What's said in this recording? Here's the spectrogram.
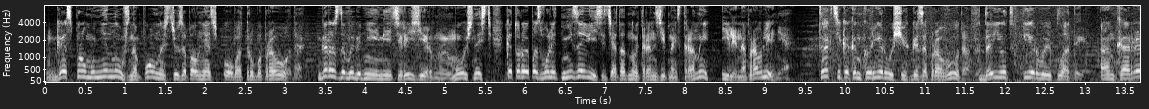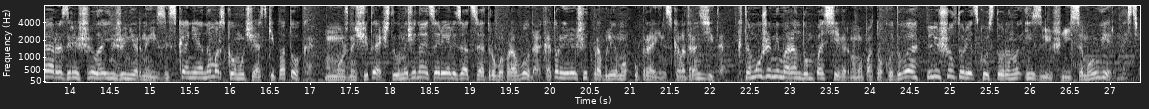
«Газпрому» не нужно полностью заполнять оба трубопровода. Гораздо выгоднее иметь резервную мощность, которая позволит не зависеть от одной транзитной страны или направления. Тактика конкурирующих газопроводов дает первые плоды. Анкара разрешила инженерные изыскания на морском участке потока. Можно считать, что начинается реализация трубопровода, который решит проблему украинского транзита. К тому же меморандум по Северному потоку-2 лишил турецкую сторону излишней самоуверенности.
